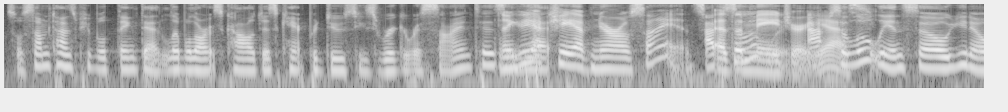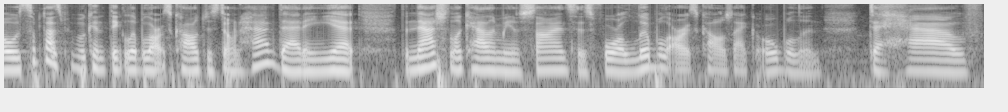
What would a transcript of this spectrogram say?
So sometimes people think that liberal arts colleges can't produce these rigorous scientists. Now you yet, actually have neuroscience as a major. Absolutely. Yes. And so, you know, sometimes people can think liberal arts colleges don't have that. And yet the National Academy of Sciences for a liberal arts college like Oberlin to have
